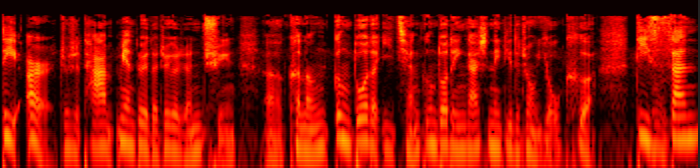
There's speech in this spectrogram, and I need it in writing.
第二就是他面对的这个人群，呃，可能更多的以前更多的应该是内地的这种游客，第三，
